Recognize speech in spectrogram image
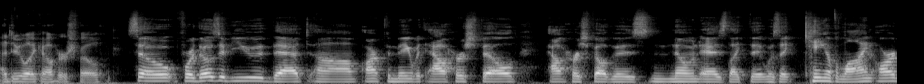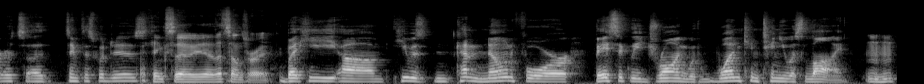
I do like Al Hirschfeld. So, for those of you that um, aren't familiar with Al Hirschfeld, Al Hirschfeld was known as like the was a king of line art. I think that's what it is. I think so. Yeah, that sounds right. But he um, he was kind of known for basically drawing with one continuous line, Mm-hmm.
